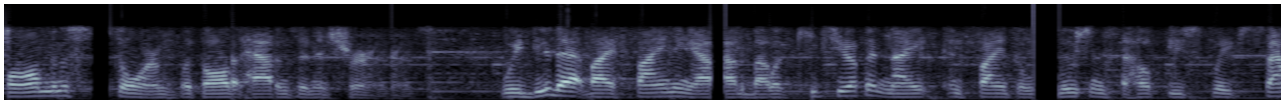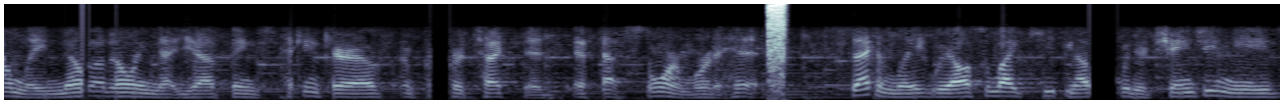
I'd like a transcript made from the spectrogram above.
calm in the storm with all that happens in insurance. We do that by finding out about what keeps you up at night and find solutions to help you sleep soundly, knowing that you have things taken care of and protected if that storm were to hit. Secondly, we also like keeping up with your changing needs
